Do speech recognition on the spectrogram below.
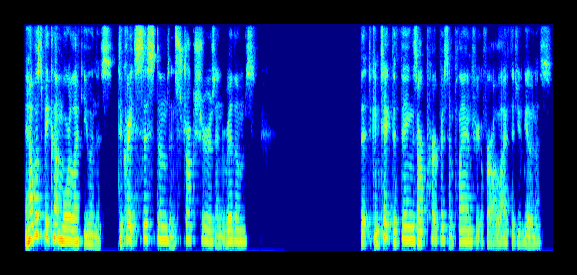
And help us to become more like you in this, to create systems and structures and rhythms that can take the things, our purpose and plan for, for our life that you've given us,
